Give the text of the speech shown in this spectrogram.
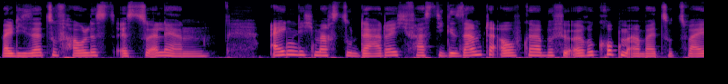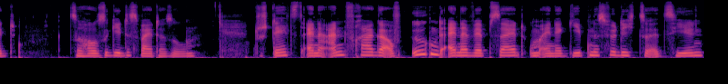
weil dieser zu faul ist, es zu erlernen. Eigentlich machst du dadurch fast die gesamte Aufgabe für eure Gruppenarbeit zu zweit. Zu Hause geht es weiter so. Du stellst eine Anfrage auf irgendeiner Website, um ein Ergebnis für dich zu erzielen,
